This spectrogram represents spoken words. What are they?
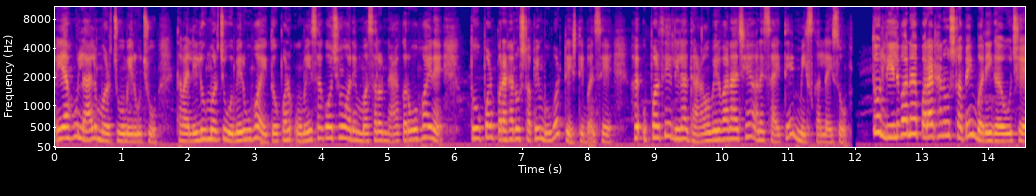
અહીંયા હું લાલ મરચું ઉમેરું છું. તમારે લીલું મરચું ઉમેરવું હોય તો પણ ઉમેરી શકો છો અને મસાલો ના કરવો હોય ને તો પણ પરાઠાનું સ્ટફિંગ બહુ જ ટેસ્ટી બનશે. હવે ઉપરથી લીલા ધાણા ઉમેરવાના છે અને સાહિત્ય મિક્સ કરી લઈશું. તો લીલવાના પરાઠાનું સ્ટફિંગ બની ગયું છે.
